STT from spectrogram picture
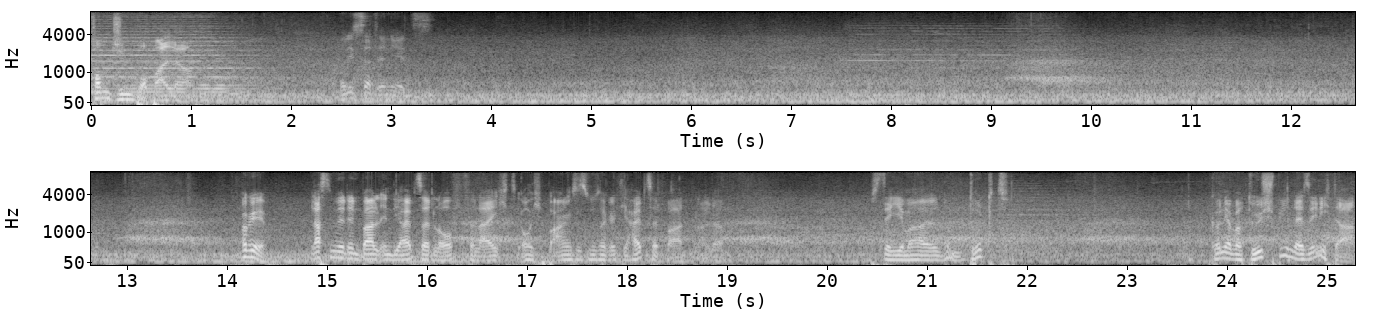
Komm, Jim Bob, Alter. Was ist das denn jetzt? Okay, lassen wir den Ball in die Halbzeit laufen. Vielleicht. Oh, ich habe Angst, jetzt müssen wir gleich die Halbzeit warten, Alter. Bis der hier mal drückt. Können die einfach durchspielen? Der ist eh nicht da.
